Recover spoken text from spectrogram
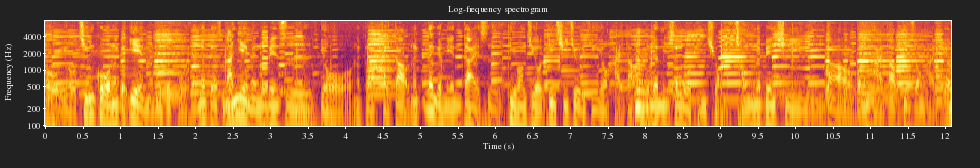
时候有经过那个也门那个国家，那个南也门那边是有那个海盗，那那个年代是地方就有地区就已经有海盗，人民生活贫穷，从那边去到红海到地中海，要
